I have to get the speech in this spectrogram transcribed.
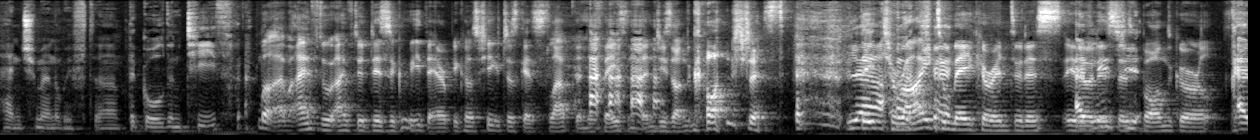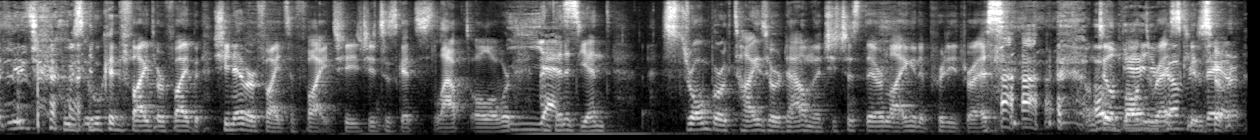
henchman with the, the golden teeth. well, I have to I have to disagree there because she just gets slapped in the face and then she's unconscious. Yeah, they try okay. to make her into this this you know this, this she, Bond girl at least who can fight or fight, but she never fights a fight. She she just gets slapped all over. Yes. And then at the end. Stromberg ties her down and she's just there lying in a pretty dress until okay, Bond rescues her.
